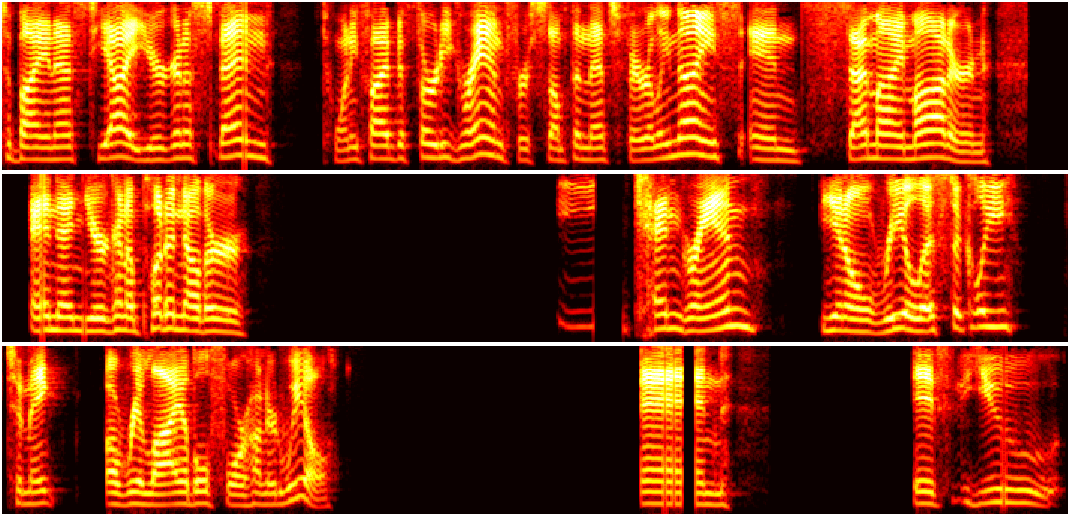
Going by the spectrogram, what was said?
to buy an STI, you're going to spend 25 to 30 grand for something that's fairly nice and semi modern. And then you're going to put another 10 grand, you know, realistically to make a reliable 400 wheel. And if you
